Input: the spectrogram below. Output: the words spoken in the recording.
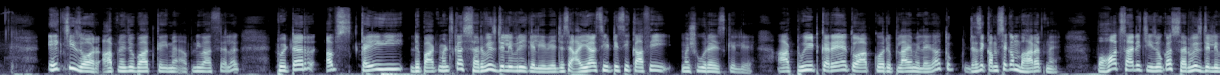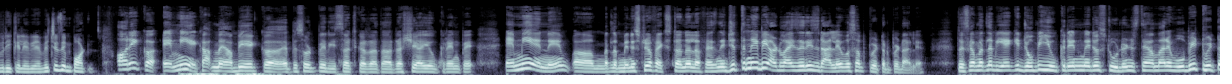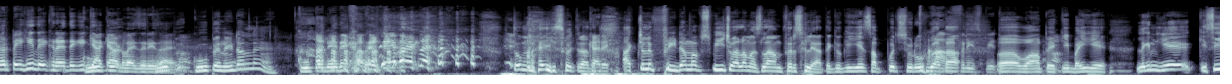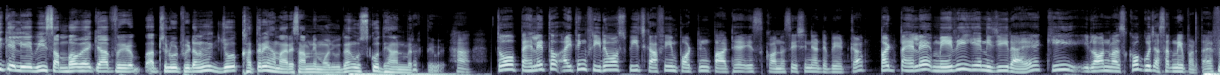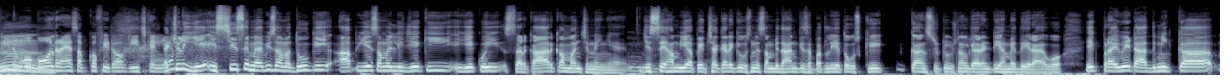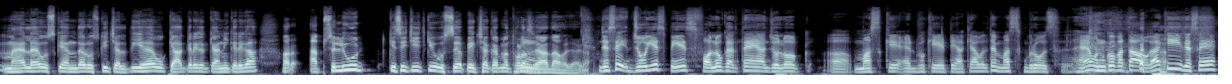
एक चीज़ और, आपने जो बात कही, मैं अपनी बात से अलग। ट्विटर अब कई डिपार्टमेंट्स का सर्विस डिलीवरी के लिए भी है। जैसे आईआरसीटीसी काफ़ी मशहूर है इसके लिए। आप ट्वीट करें तो आपको रिप्लाई मिलेगा। तो जैसे कम से कम भारत में बहुत सारी चीज़ों का सर्विस डिलीवरी के लिए भी है विच इज़ इम्पोर्टेंट और एक एम e का मैं अभी एक एपिसोड पे रिसर्च कर रहा था रशिया यूक्रेन पे। एम e ने आ, मतलब मिनिस्ट्री ऑफ़ एक्सटर्नल अफेयर्स ने जितने भी एडवाइजरीज डाले वो सब ट्विटर पे डाले। तो इसका मतलब ये है कि जो भी यूक्रेन में जो स्टूडेंट्स थे हमारे वो भी ट्विटर पे ही देख रहे थे कि क्या क्या एडवाइजरीज आए। कू पे नहीं डाल रहे हैं? कू पे नहीं देखा मैंने। तो मैं ही सोच रहा था। एक्चुअली फ्रीडम ऑफ़ स्पीच वाला मसला हम फिर से ले आते क्योंकि ये सब कुछ शुरू हुआ हाँ, था वहाँ पे हाँ. कि भाई ये लेकिन ये किसी के लिए भी संभव है क्या आप एब्सोल्यूट फ्रीडम जो खतरे हमारे सामने मौजूद हैं उसको ध्यान में रखते हुए। हाँ तो पहले तो I think freedom of speech काफ़ी इंपॉर्टेंट पार्ट है इस कॉन्वर्सेशन या डिबेट का बट पहले मेरी ये निजी राय है कि इलॉन मस्क को कुछ असर नहीं पड़ता है फ्रीडम hmm. वो बोल रहे हैं सबको फ्रीडम ऑफ़ स्पीच के लिए एक्चुअली ये इस चीज़ से मैं भी सहमत हूँ कि आप ये समझ लीजिए कि ये कोई सरकार का मंच नहीं है hmm. जिससे हम ये अपेक्षा करें कि उसने संविधान की शपथ ली है तो उसकी कॉन्स्टिट्यूशनल गारंटी हमें दे रहा है वो एक प्राइवेट आदमी का महल है उसके अंदर उसकी चलती है वो क्या करेगा क्या नहीं करेगा और एब्सोल्यूट किसी चीज़ की उससे अपेक्षा करना थोड़ा हम्म। ज़्यादा हो जाएगा। जैसे जो ये स्पेस फॉलो करते हैं या जो लोग मस्क के एडवोकेट या क्या बोलते हैं मस्क ब्रोज हैं उनको पता होगा कि जैसे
